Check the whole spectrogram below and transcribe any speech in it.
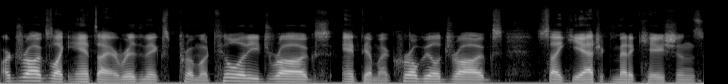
are drugs like antiarrhythmics, promotility drugs, antimicrobial drugs, psychiatric medications,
